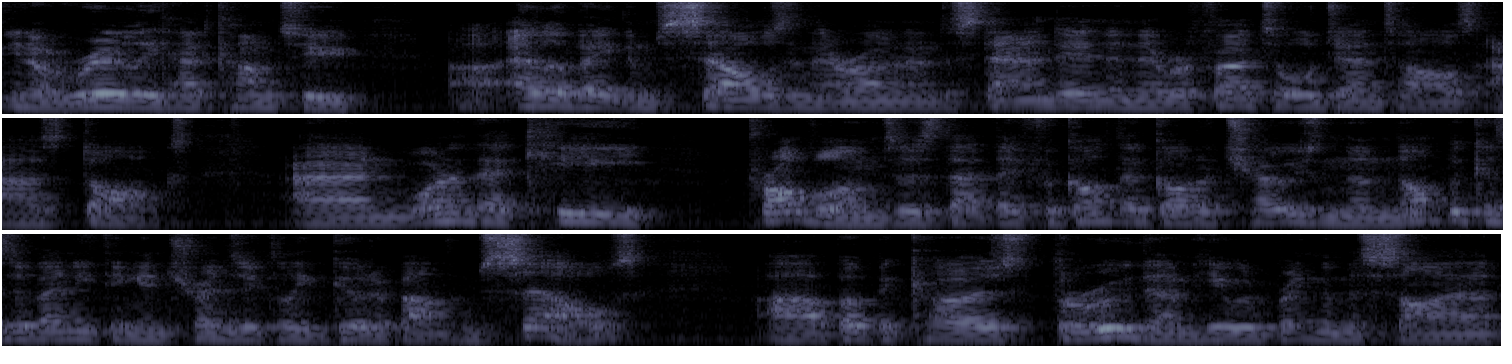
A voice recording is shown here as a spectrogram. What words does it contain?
you know, really had come to uh, elevate themselves in their own understanding, and they referred to all Gentiles as dogs. And one of their key problems is that they forgot that God had chosen them not because of anything intrinsically good about themselves, uh, but because through them He would bring the Messiah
